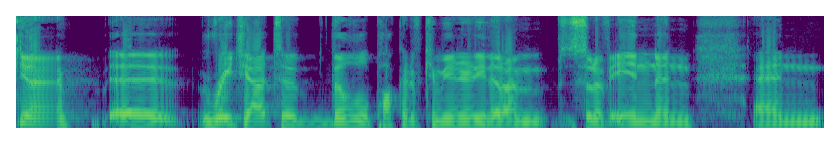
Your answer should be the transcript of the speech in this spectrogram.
you know, uh, reach out to the little pocket of community that I'm sort of in, and and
